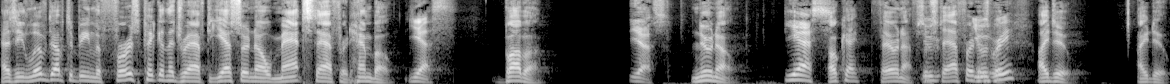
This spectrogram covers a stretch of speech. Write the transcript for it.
Has he lived up to being the first pick in the draft? Yes or no? Matt Stafford, Hembo, Yes. Bubba, Yes. Nuno. Yes. Okay, fair enough. So You- Stafford you is agree? I do. I do.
